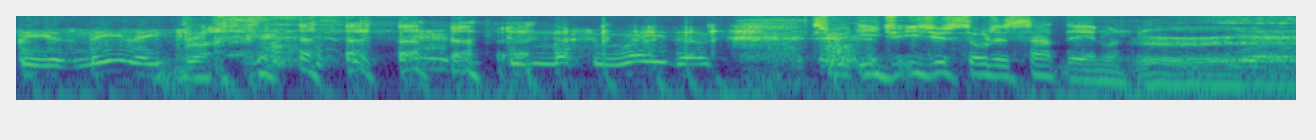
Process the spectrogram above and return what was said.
big as me, like. Right. Didn't mess away, dog. so he, he just sort of sat there and went. "Rrrr."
